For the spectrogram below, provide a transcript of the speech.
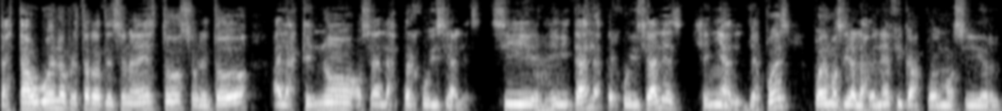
está bueno prestar atención a esto, sobre todo a las que no, o sea, las perjudiciales. Si evitas las perjudiciales, genial. Después podemos ir a las benéficas, podemos ir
